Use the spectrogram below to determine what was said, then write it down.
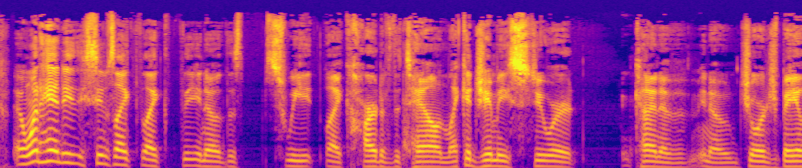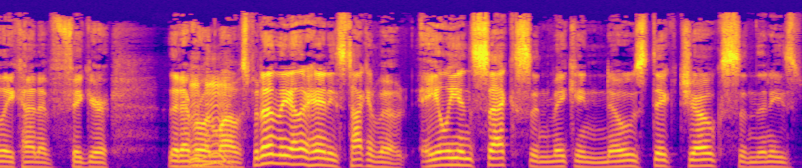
On one hand, he seems like like the you know the sweet like heart of the town, like a Jimmy Stewart kind of you know George Bailey kind of figure that everyone Mhm. loves. But on the other hand, he's talking about alien sex and making nose dick jokes, and then he's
